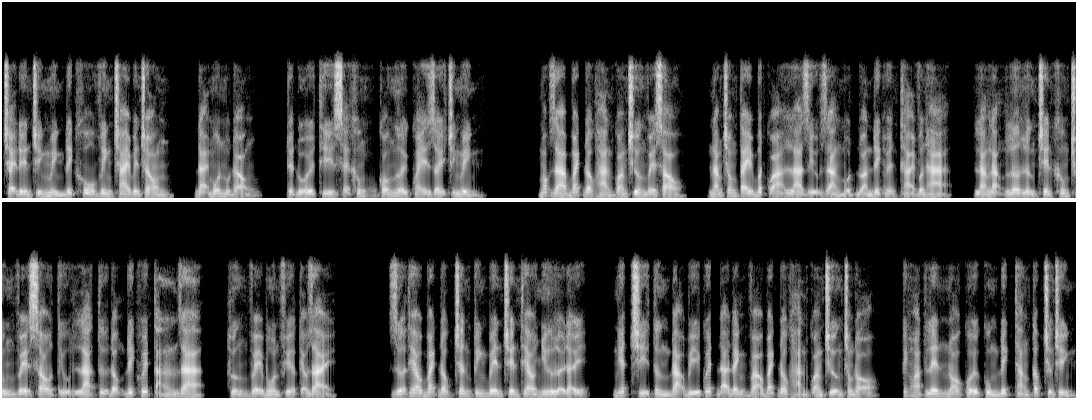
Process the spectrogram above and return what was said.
chạy đến chính mình đích khô vinh trai bên trong, đại môn một đóng, tuyệt đối thì sẽ không có người quấy rầy chính mình móc ra bách độc hàn quang trướng về sau, nắm trong tay bất quá là dịu dàng một đoàn đích huyễn thải vân hà, lẳng lặng lơ lửng trên không trung về sau tựu là tự động đích huyết tán ra, hướng về bốn phía kéo dài. Dựa theo bách độc chân kinh bên trên theo như lời đấy, niết chỉ từng đạo bí quyết đã đánh vào bách độc hàn quang trướng trong đó, kích hoạt lên nó cuối cùng đích thăng cấp chương trình.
